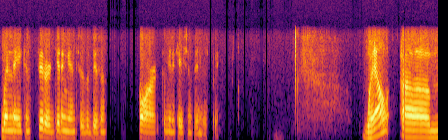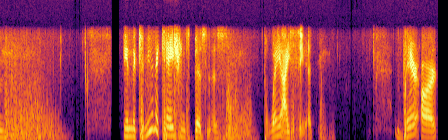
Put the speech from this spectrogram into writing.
when they consider getting into the business or communications industry? Well, um, in the communications business, the way I see it, there are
